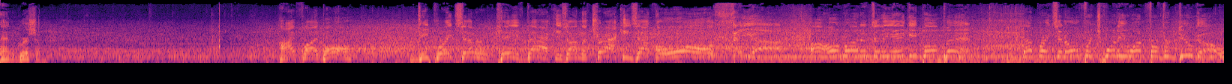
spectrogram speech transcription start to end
and Grisham. High fly ball. Deep right center. Cave back. He's on the track. He's at the wall. See ya! A home run into the Yankee bullpen. That breaks an 0 for 21 for Verdugo.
